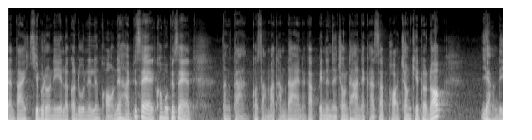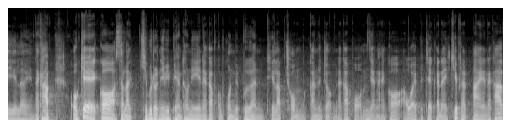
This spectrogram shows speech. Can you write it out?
ด้านใต้คลิปวิดีโอนี้ แล้วก็ดูในเรื่องของเนื้อหาพิเศษข้อมูลพิเศษต่างๆ ก็สามารถทำได้นะครับเป็นหนึ่งช่องทางในการซัพพอร์ตช่องคลิปด็อกอย่างดีเลยนะครับโอเค ก็สำหรับคลิปวิดีโอนี้มีเพียงเท่านี้นะครับขอบคุณเพื่อนๆที่รับชมกันจนจบนะครับผมยังไงก็เอาไว้ไปเจอกันในคลิปถัดไปนะครับ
